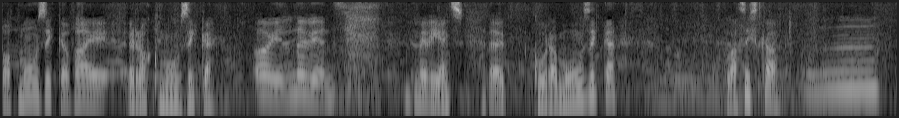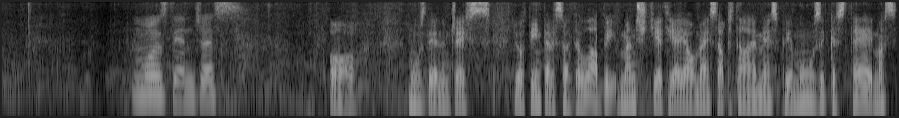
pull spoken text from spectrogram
Popmūzika vai rokmūzika? Oi, neviens. Neviens. Kura mūzika? Klasiskā? Mūsdienu džeks. O, oh, mūsdienu džeks ļoti interesanti. Labi, man šķiet, ja jau mēs apstājamies pie mūzikas tēmas,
